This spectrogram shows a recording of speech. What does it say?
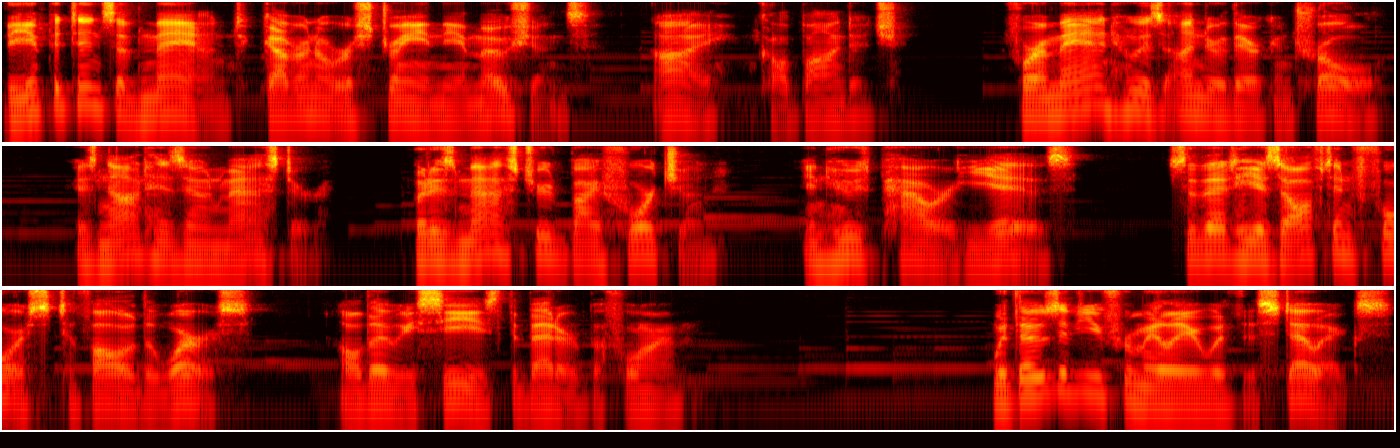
The impotence of man to govern or restrain the emotions I call bondage. For a man who is under their control is not his own master, but is mastered by fortune, in whose power he is, so that he is often forced to follow the worse, although he sees the better before him. With those of you familiar with the Stoics,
